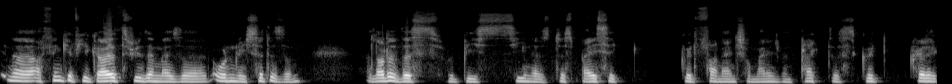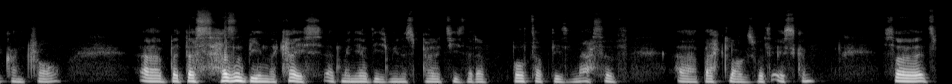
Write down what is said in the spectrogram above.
you know, I think if you go through them as an ordinary citizen, a lot of this would be seen as just basic good financial management practice, good credit control. Uh, but this hasn't been the case at many of these municipalities that have built up these massive uh, backlogs with Eskom. So it's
